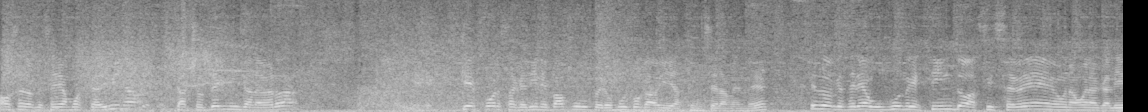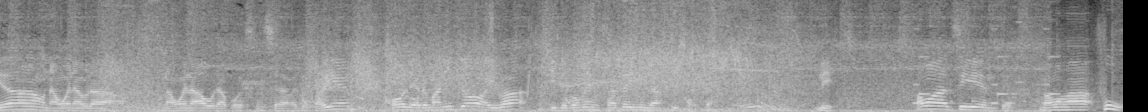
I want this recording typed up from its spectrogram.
Vamos a hacer lo que sería muestra divina. Cacho técnica, la verdad. Qué fuerza que tiene Papu, pero muy poca vida, sinceramente. ¿eh? Eso es lo que sería Goku distinto, así se ve, una buena calidad, una buena aura, una buena aura, porque sinceramente está bien. Hola hermanito, ahí va, y te comes esa técnica y ya está. Listo. Vamos al siguiente. Vamos a Fu.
